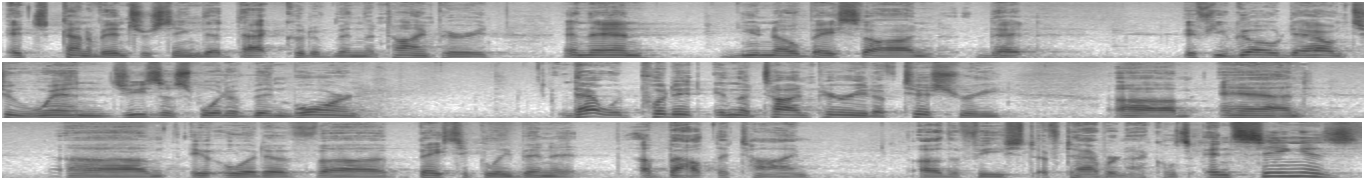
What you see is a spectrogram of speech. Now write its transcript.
it's kind of interesting that that could have been the time period. And then, you know, based on that, if you go down to when Jesus would have been born, that would put it in the time period of Tishri, um, and um, it would have uh, basically been at about the time of the Feast of Tabernacles. And seeing as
